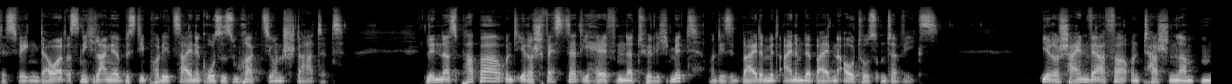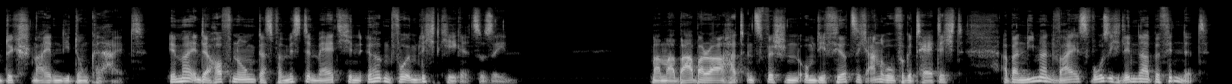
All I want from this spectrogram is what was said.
Deswegen dauert es nicht lange, bis die Polizei eine große Suchaktion startet. Lindas Papa und ihre Schwester, die helfen natürlich mit und die sind beide mit einem der beiden Autos unterwegs. Ihre Scheinwerfer und Taschenlampen durchschneiden die Dunkelheit, immer in der Hoffnung, das vermisste Mädchen irgendwo im Lichtkegel zu sehen. Mama Barbara hat inzwischen um die 40 Anrufe getätigt, aber niemand weiß, wo sich Linda befindet.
